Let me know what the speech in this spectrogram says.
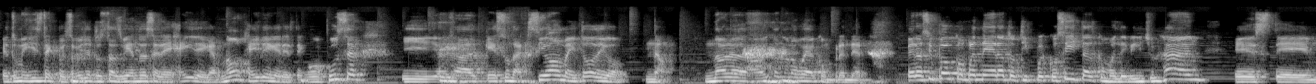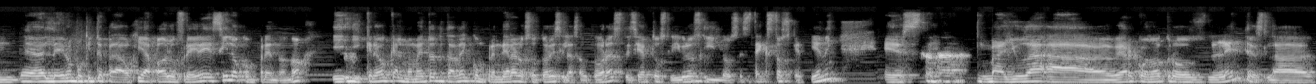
Que tú me dijiste que pues ahorita tú estás viendo ese de Heidegger, ¿no? Heidegger es de Husserl y o sea, que es un axioma y todo. Digo, no, no, ahorita no lo voy a comprender, pero sí puedo comprender otro tipo de cositas como el de Billy Chulhan, este, eh, leer un poquito de pedagogía a Pablo Freire, sí lo comprendo, ¿no? Y, creo que al momento de tratar de comprender a los autores y las autoras de ciertos libros y los textos que tienen, este, me ayuda a ver con otros lentes la,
